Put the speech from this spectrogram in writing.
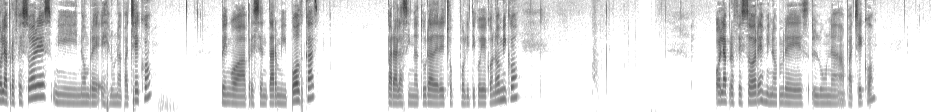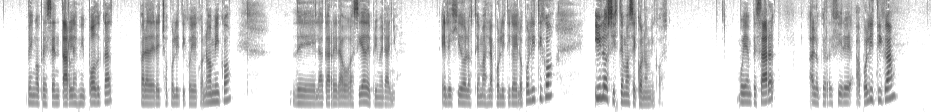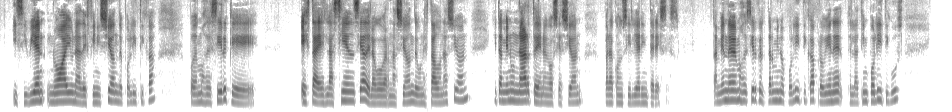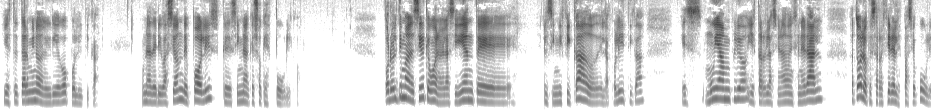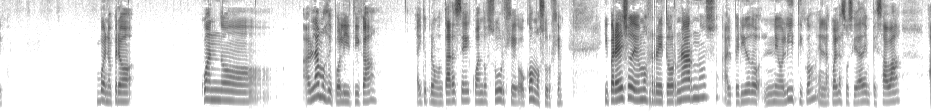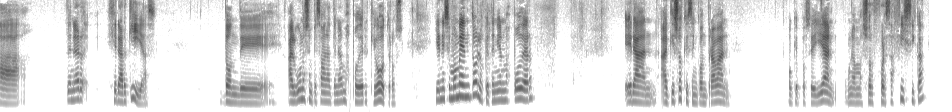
Hola profesores, mi nombre es Luna Pacheco. Vengo a presentar mi podcast para la asignatura de Derecho Político y Económico. Hola profesores, mi nombre es Luna Pacheco. Vengo a presentarles mi podcast para Derecho Político y Económico de la carrera abogacía de primer año. Elegido los temas la política y lo político y los sistemas económicos. Voy a empezar a lo que refiere a política y si bien no hay una definición de política, podemos decir que esta es la ciencia de la gobernación de un Estado-nación y también un arte de negociación para conciliar intereses. También debemos decir que el término política proviene del latín politicus y este término del griego política, una derivación de polis que designa aquello que es público. Por último, decir que bueno, la siguiente, el significado de la política es muy amplio y está relacionado en general a todo lo que se refiere al espacio público. Bueno, pero cuando hablamos de política, hay que preguntarse cuándo surge o cómo surge. Y para ello debemos retornarnos al periodo neolítico en la cual la sociedad empezaba a tener jerarquías, donde algunos empezaban a tener más poder que otros. Y en ese momento los que tenían más poder eran aquellos que se encontraban o que poseían una mayor fuerza física,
